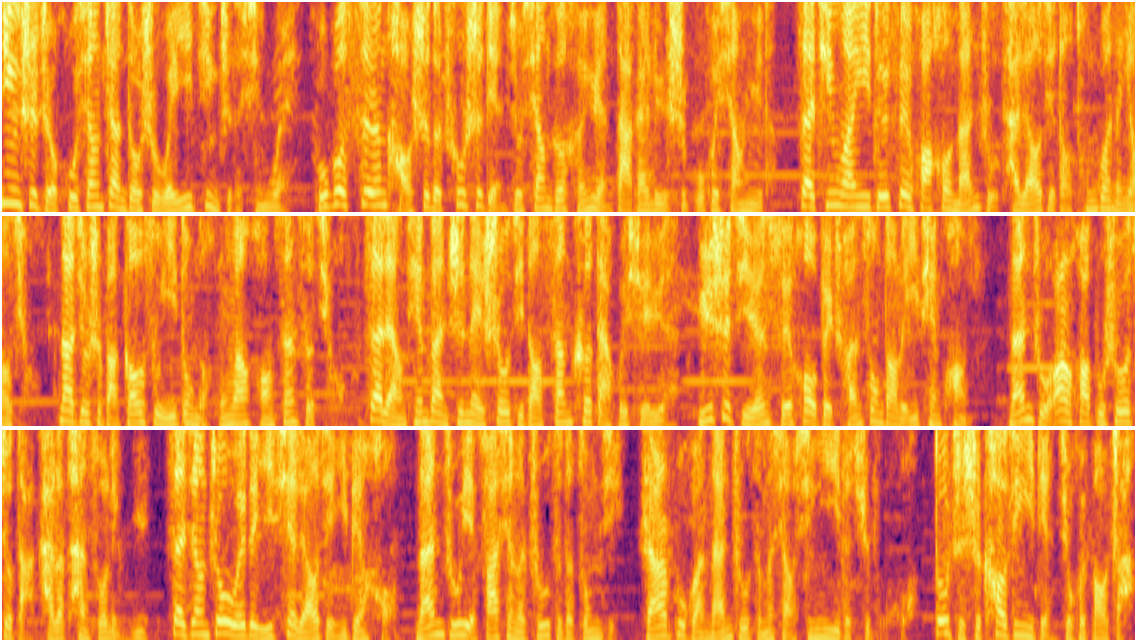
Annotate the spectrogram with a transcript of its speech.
应试者互相战斗是唯一禁止的行为。不过四人考试的初始点就相隔很远，大概率是不会相遇的。在听完一堆废话后，男主才了解到通关的要求，那就是把高速移动的红蓝黄三色球在两天半之内收集到三颗带回学员。于是几人随后被传送到了一片旷野。男主二话不说就打开开了探索领域，在将周围的一切了解一遍后，男主也发现了珠子的踪迹。然而不管男主怎么小心翼翼的去捕获，都只是靠近一点就会爆炸。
